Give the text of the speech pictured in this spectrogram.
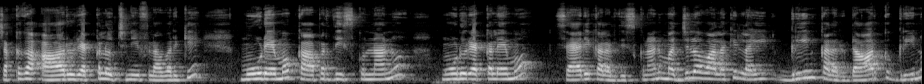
చక్కగా ఆరు రెక్కలు వచ్చినాయి ఫ్లవర్కి మూడేమో కాపర్ తీసుకున్నాను. మూడు రెక్కలేమో శారీ కలర్ తీసుకున్నాను. మధ్యలో వాళ్ళకి light green colour dark green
